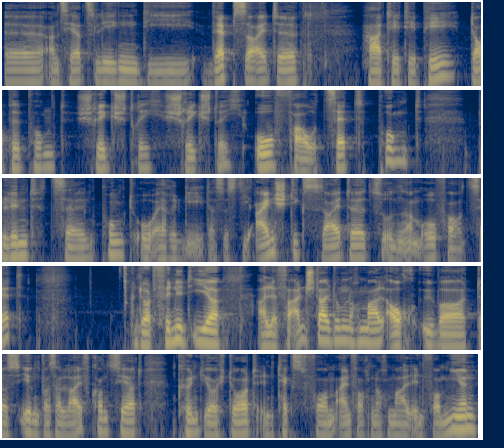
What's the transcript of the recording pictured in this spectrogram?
äh, ans Herz legen, die Webseite http ovz.blindzellen.org. Das ist die Einstiegsseite zu unserem OVZ. Dort findet ihr alle Veranstaltungen nochmal, auch über das Irgendwasser Live-Konzert könnt ihr euch dort in Textform einfach nochmal informieren.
